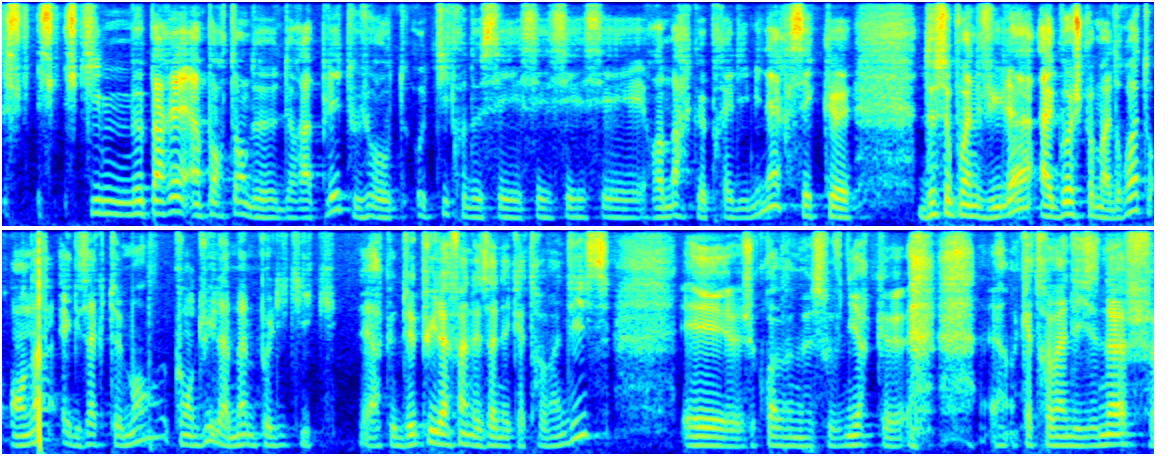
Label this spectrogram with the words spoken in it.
ce qui me paraît important de, rappeler, toujours au, titre de ces, remarques préliminaires, c'est que de ce point de vue-là, à gauche comme à droite, on a exactement conduit la même politique. C'est-à-dire que depuis la fin des années 90, et je crois me souvenir qu'en 99,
